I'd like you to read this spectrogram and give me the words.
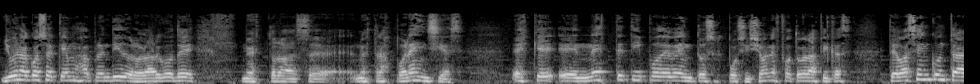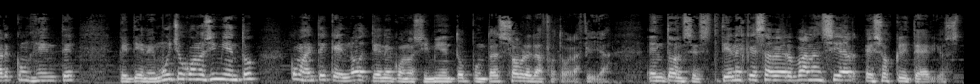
Y una cosa que hemos aprendido a lo largo de nuestras, eh, nuestras ponencias es que en este tipo de eventos, exposiciones fotográficas, te vas a encontrar con gente que tiene mucho conocimiento como gente que no tiene conocimiento puntual sobre la fotografía. Entonces, tienes que saber balancear esos criterios.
